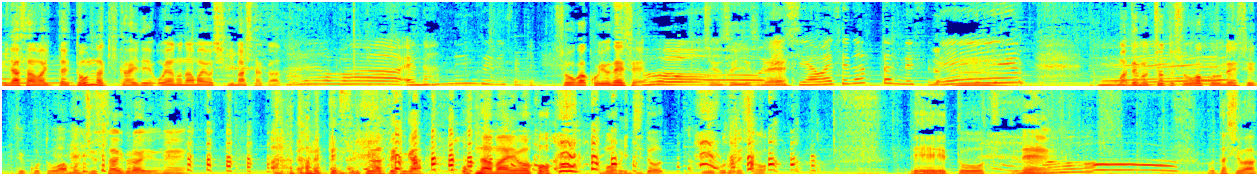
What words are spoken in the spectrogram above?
皆さんは一体どんな機会で親の名前を知りましたか？あらまあえ何年生でしたっけ？小学校4年生。純粋ですね。幸せだったんですね、まあでもちょっと小学校4年生ってことはもう10歳ぐらいだよね。改めてすみませんがお名前を もう一度っていうことでしょ？えーとつってね。あ私は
